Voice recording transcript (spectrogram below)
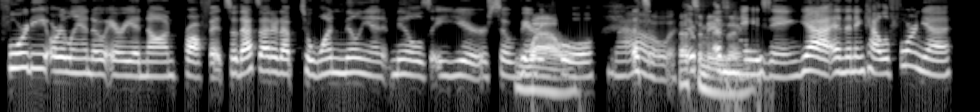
40 Orlando area nonprofits. So that's added up to 1 million meals a year. So very wow. cool. Wow. That's, that's amazing. Amazing. Yeah. And then in California,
